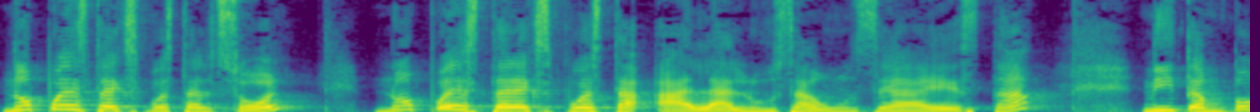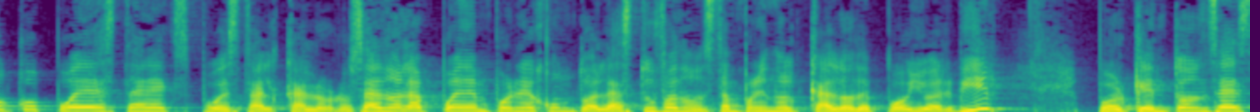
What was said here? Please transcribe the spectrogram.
No puede estar expuesta al sol, no puede estar expuesta a la luz, aún sea esta, ni tampoco puede estar expuesta al calor. O sea, no la pueden poner junto a la estufa donde están poniendo el caldo de pollo a hervir, porque entonces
